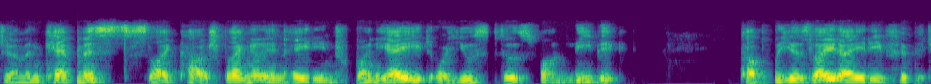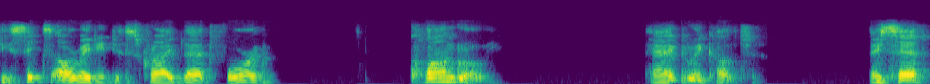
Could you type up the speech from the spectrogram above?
German chemists like Karl Sprengel in 1828 or Justus von Liebig, couple of years later, 1856, already described that for corn growing, agriculture. They said,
